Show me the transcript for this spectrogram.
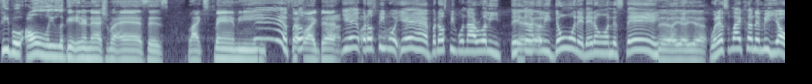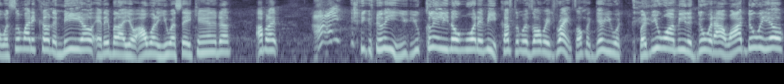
people only look at international ads as like spammy Yeah, stuff those- like that. Yeah, but those people, yeah, but those people not really, they're Yeah, not yeah. really doing it. They don't understand. Yeah, yeah, yeah. When somebody come to me, yo, when somebody come to me, yo, and they be like, yo, I want a USA, Canada, I'm like, all right, you know I mean? You, you clearly know more than me. Customer's always right, so I'm gonna give you what. But if you want me to do it how I do it, yo,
